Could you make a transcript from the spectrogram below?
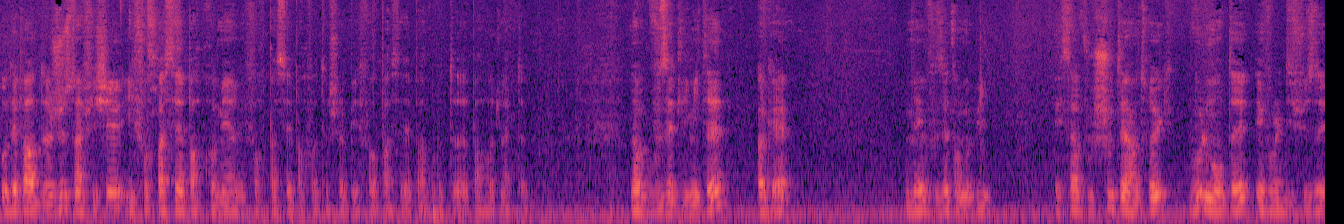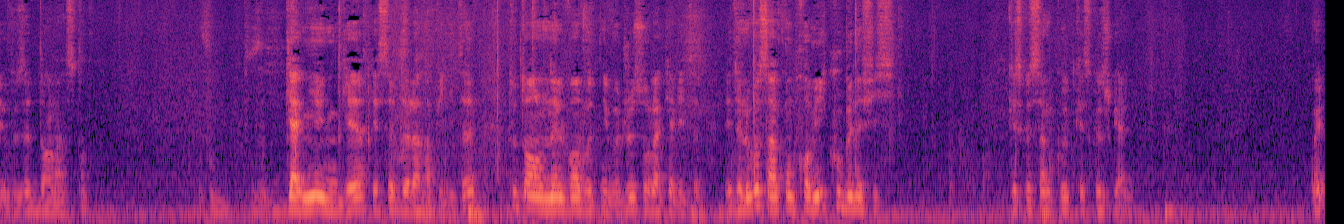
au départ de juste un fichier, il faut repasser par Premiere, il faut repasser par Photoshop, il faut repasser par votre, par votre laptop. Donc vous êtes limité, ok, mais vous êtes en mobile. Et ça, vous shootez un truc, vous le montez et vous le diffusez et vous êtes dans l'instant. Vous, vous gagnez une guerre qui est celle de la rapidité, tout en élevant votre niveau de jeu sur la qualité. Et de nouveau, c'est un compromis coût-bénéfice. Qu'est-ce que ça me coûte? Qu'est-ce que je gagne Oui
